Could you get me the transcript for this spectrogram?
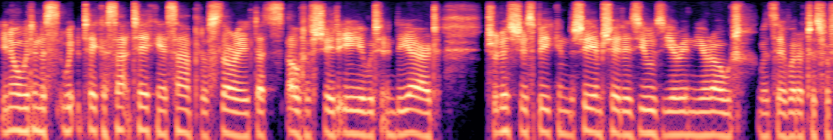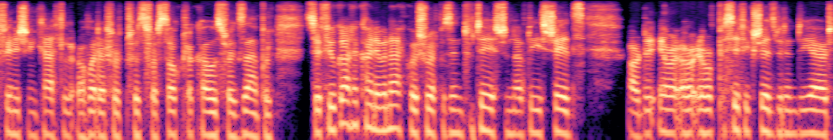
you know, within a take a taking a sample of slurry that's out of shade A within the yard, traditionally speaking, the same shade is used year in, year out. We'll say whether it was for finishing cattle or whether it was for suckler cows, for example. So if you've got a kind of an accurate representation of these shades or the or, or, or specific shades within the yard,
